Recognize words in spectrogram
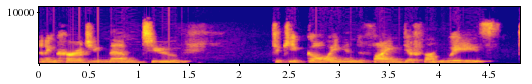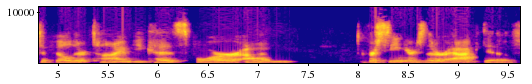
and encouraging them to to keep going and to find different ways to fill their time because for um, for seniors that are active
